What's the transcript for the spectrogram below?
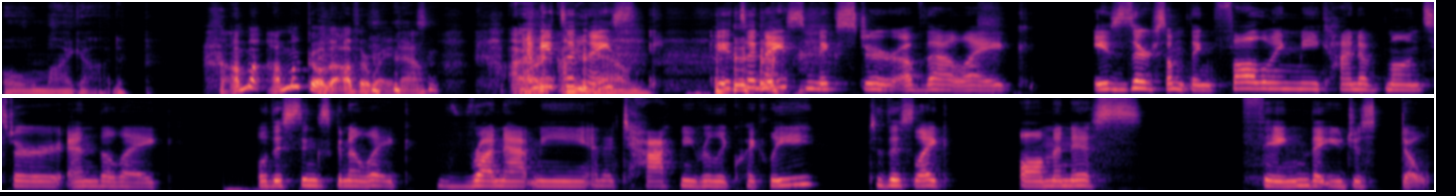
oh my god. I'm I'm gonna go the other way now. I, and it's a I'm nice down. it's a nice mixture of that like is there something following me kind of monster and the like oh this thing's gonna like run at me and attack me really quickly to this like ominous thing that you just don't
